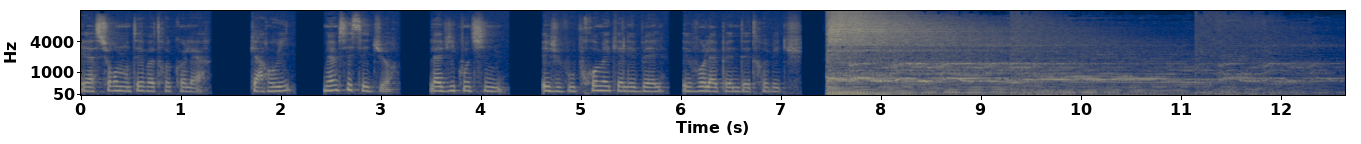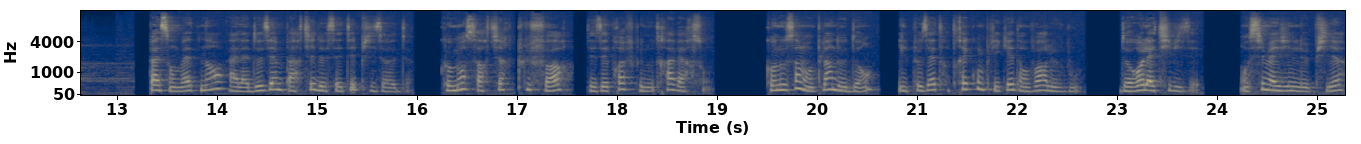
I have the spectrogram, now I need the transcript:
et à surmonter votre colère. Car oui, même si c'est dur, la vie continue, et je vous promets qu'elle est belle et vaut la peine d'être vécue. Passons maintenant à la deuxième partie de cet épisode. Comment sortir plus fort des épreuves que nous traversons Quand nous sommes en plein dedans, il peut être très compliqué d'en voir le bout, de relativiser. On s'imagine le pire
